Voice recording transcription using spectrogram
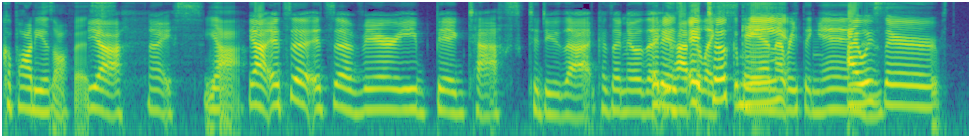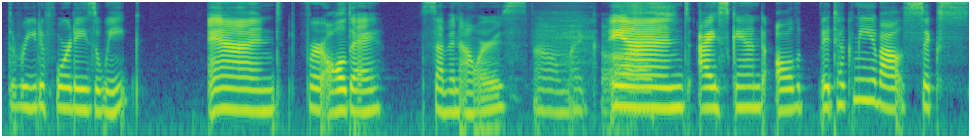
Capadia's office. yeah, nice. Yeah. Yeah, it's a it's a very big task to do that because I know that It you is. have to like took scan me- everything in. I was there three to four days a week and for all day, seven hours. Oh my god. And I scanned all the it took me about six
